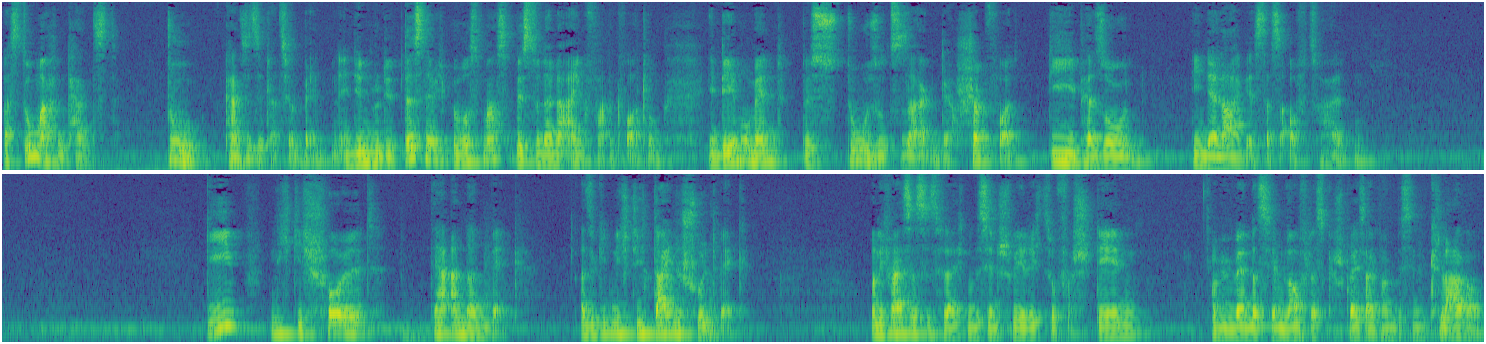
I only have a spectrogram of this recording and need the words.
Was du machen kannst, du kannst die Situation beenden. Indem du dir das nämlich bewusst machst, bist du in deiner Eigenverantwortung. In dem Moment bist du sozusagen der Schöpfer, die Person, die in der Lage ist, das aufzuhalten. Gib nicht die Schuld der anderen weg. Also gib nicht die, deine Schuld weg. Und ich weiß, das ist vielleicht ein bisschen schwierig zu verstehen, und wir werden das hier im Laufe des Gesprächs einfach ein bisschen klarer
